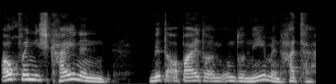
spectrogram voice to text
Auch wenn ich keinen Mitarbeiter im Unternehmen hatte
